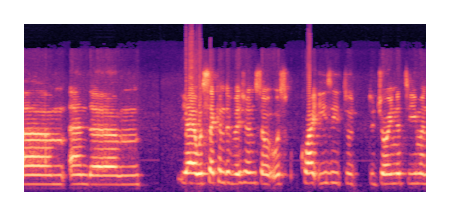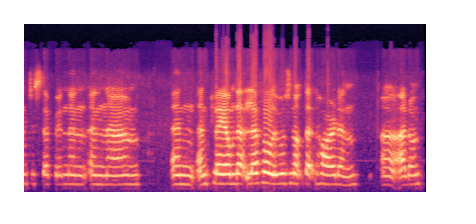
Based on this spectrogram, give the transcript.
Um, and um, yeah, it was second division, so it was quite easy to, to join the team and to step in and and um, and and play on that level. It was not that hard, and uh, I don't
